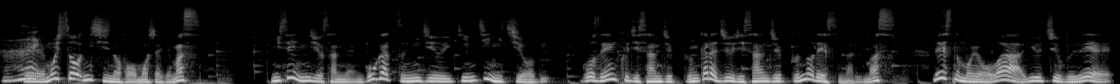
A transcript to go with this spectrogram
はい。えーもう一度日時の方申し上げます。2023年5月21日日曜日、午前9時30分から10時30分のレースになります。レースの模様は YouTube で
